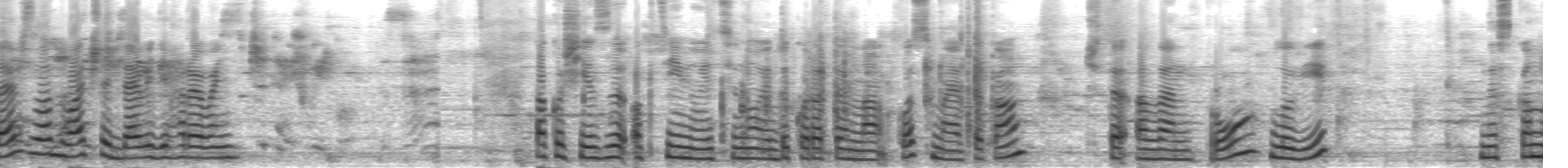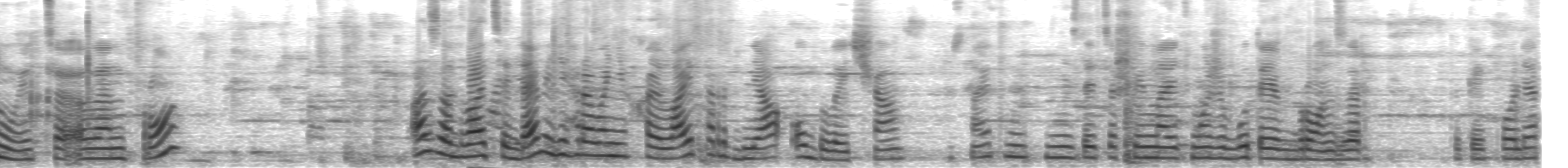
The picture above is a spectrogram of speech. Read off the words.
теж за 29 гривень. Також є з акційною ціною декоративна косметика. Чте Елен Pro, Ловіт. Не сканується Елен Pro. А за 29 гривень хайлайтер для обличчя. Знаєте, мені здається, що він навіть може бути як бронзер. Такий колір.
